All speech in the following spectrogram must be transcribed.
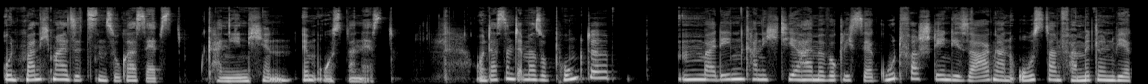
Und manchmal sitzen sogar selbst Kaninchen im Osternest. Und das sind immer so Punkte, hm, bei denen kann ich Tierheime wirklich sehr gut verstehen. Die sagen, an Ostern vermitteln wir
